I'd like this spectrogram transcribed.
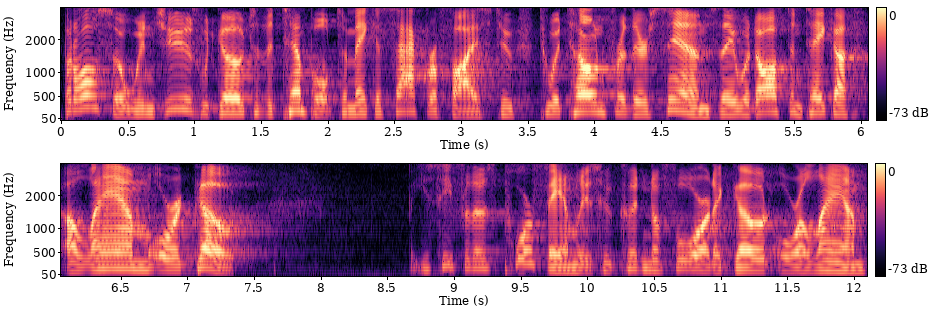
But also, when Jews would go to the temple to make a sacrifice, to, to atone for their sins, they would often take a, a lamb or a goat. But you see, for those poor families who couldn't afford a goat or a lamb,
